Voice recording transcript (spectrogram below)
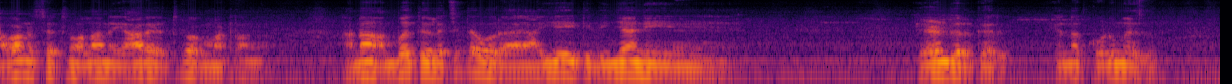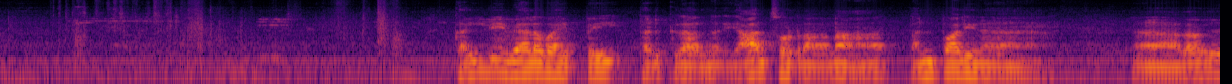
அவேர்னஸ் எடுத்துகிட்டு வரலாம் யாரும் எடுத்துகிட்டு வர மாட்டுறாங்க ஆனால் ஐம்பத்தேழு லட்சத்தை ஒரு ஐஐடி விஞ்ஞானி இழந்திருக்காரு. என்ன கொடுமை இது? கல்வி வேலைவாய்ப்பை தடுக்கிறாங்க யார் சொல்கிறாங்கன்னா பண்பாலின அதாவது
